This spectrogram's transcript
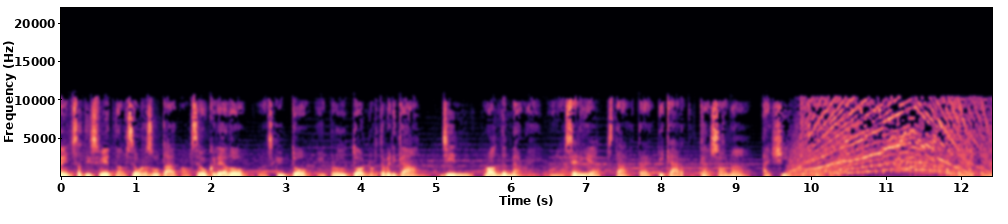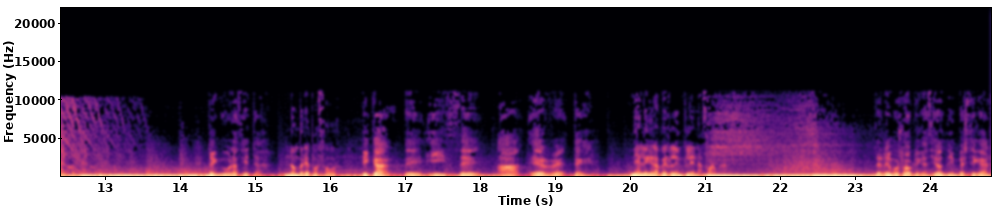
ben satisfet del seu resultat el seu creador, l'escriptor i productor nord-americà Gene Roddenberry, una sèrie Star Trek Picard que sona així. Tengo una cita. Nombre, por favor. Picard, P-I-C-A-R-T. Me alegra verle en plena forma. Tenemos la obligación de investigar.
